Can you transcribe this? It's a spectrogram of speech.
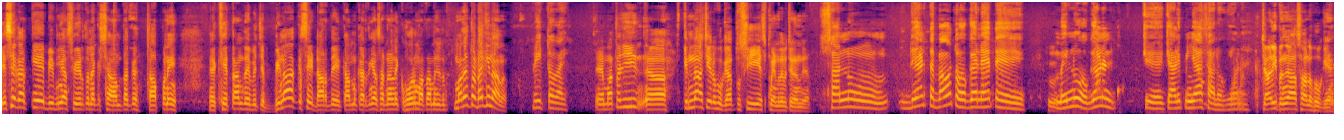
ਇਸੇ ਕਰਕੇ ਬੀਬੀਆਂ ਸਵੇਰ ਤੋਂ ਲੈ ਕੇ ਸ਼ਾਮ ਤੱਕ ਆਪਣੇ ਖੇਤਾਂ ਦੇ ਵਿੱਚ ਬਿਨਾਂ ਕਿਸੇ ਡਰ ਦੇ ਕੰਮ ਕਰਦੀਆਂ। ਸਾਡੇ ਨਾਲ ਇੱਕ ਹੋਰ ਮਾਤਾ ਮੌਜੂਦ ਮਾਤਾ ਜੀ, ਤੁਹਾਡਾ ਕੀ ਨਾਮ ਹੈ? ਪ੍ਰੀਤੋ ਬਾਈ। ਅਹ, ਮਾਤਾ ਜੀ ਅਹ, ਕਿੰਨਾ ਚਿਰ ਹੋ ਗਿਆ ਤੁਸੀਂ ਇਸ ਪਿੰਡ ਦੇ ਵਿੱਚ ਰਹਿੰਦੇ ਆ ਸਾਨੂੰ ਦਿਨ ਤਾਂ ਬਹੁਤ ਹੋ ਗਏ ਨੇ ਤੇ ਮੈਨੂੰ ਹੋ ਗਿਆ ਹੁਣ 40 50 ਸਾਲ ਹੋ ਗਏ ਹੁਣ। 40 50 ਸਾਲ ਹੋ ਗਏ।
